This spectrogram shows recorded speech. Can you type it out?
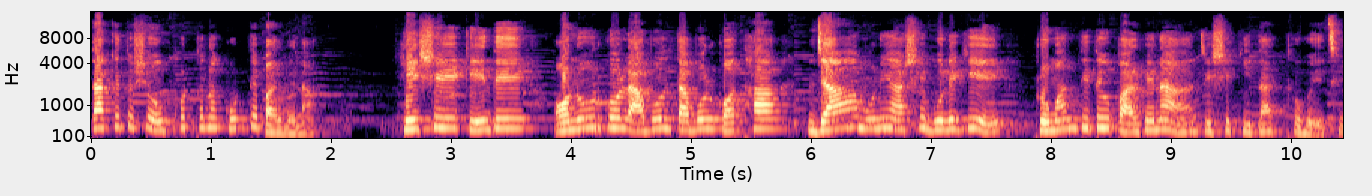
তাকে তো সে অভ্যর্থনা করতে পারবে না। হেসে, কেঁদে, অনর্গল আবল তাবল কথা যা মনে আসে বলে গিয়ে প্রমাণ দিতেও পারবে না যে সে কৃতার্থ হয়েছে।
